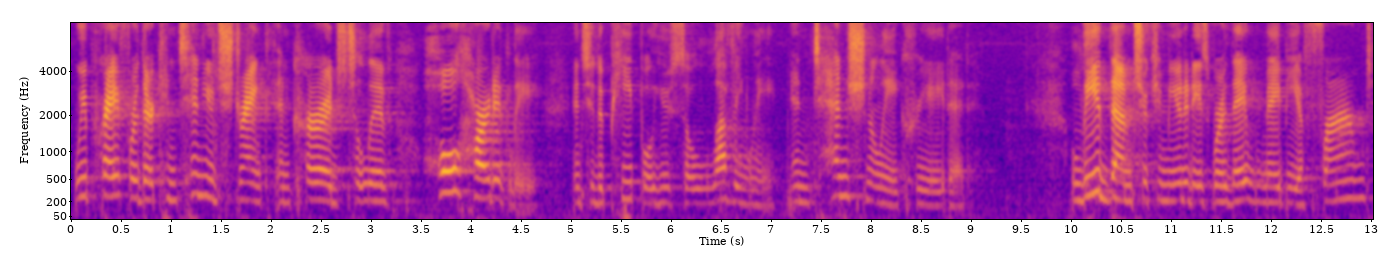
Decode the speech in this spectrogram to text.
We pray for their continued strength and courage to live wholeheartedly into the people you so lovingly, intentionally created. Lead them to communities where they may be affirmed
